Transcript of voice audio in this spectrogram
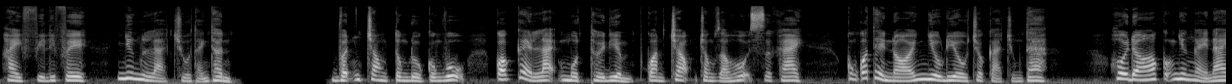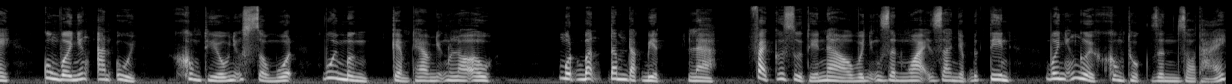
hay Philippe, nhưng là Chúa Thánh Thần. Vẫn trong tông đồ công vụ, có kể lại một thời điểm quan trọng trong giáo hội sơ khai, cũng có thể nói nhiều điều cho cả chúng ta. Hồi đó cũng như ngày nay, cùng với những an ủi, không thiếu những sầu muộn, vui mừng kèm theo những lo âu. Một bận tâm đặc biệt là phải cư xử thế nào với những dân ngoại gia nhập đức tin – với những người không thuộc dân Do Thái.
